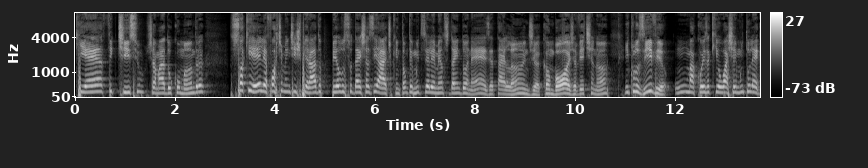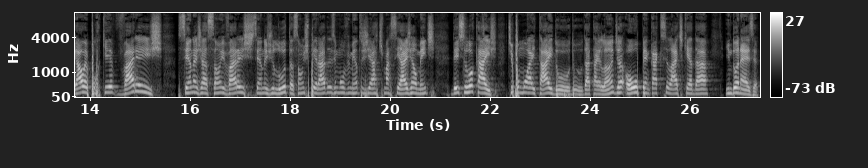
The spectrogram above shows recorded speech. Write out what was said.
que é fictício, chamado Kumandra, só que ele é fortemente inspirado pelo Sudeste Asiático, então tem muitos elementos da Indonésia, Tailândia, Camboja, Vietnã. Inclusive, uma coisa que eu achei muito legal é porque várias cenas de ação e várias cenas de luta são inspiradas em movimentos de artes marciais realmente desses locais, tipo Muay Thai do, do da Tailândia ou o que é da Indonésia.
